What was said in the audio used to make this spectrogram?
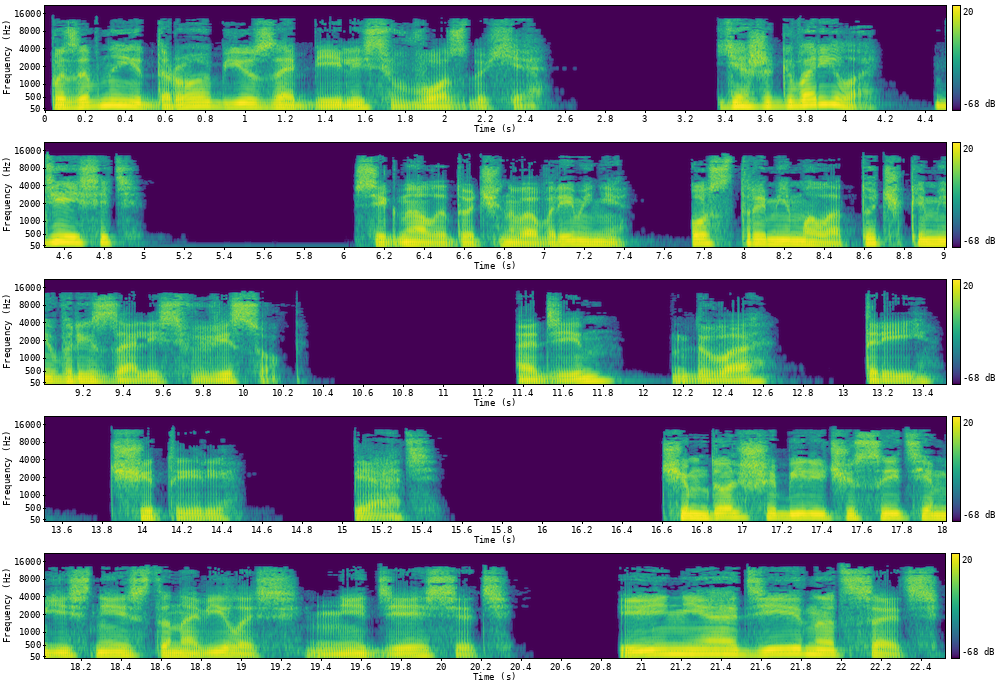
позывные дробью забились в воздухе. «Я же говорила, десять!» Сигналы точного времени острыми молоточками врезались в висок. Один, два, три, четыре, пять. Чем дольше били часы, тем яснее становилось не десять и не одиннадцать.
